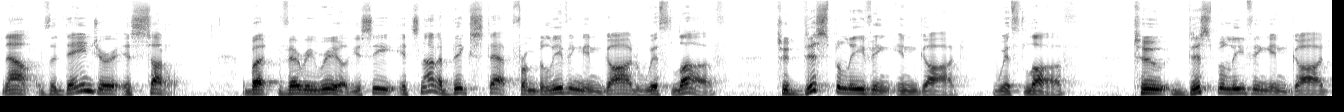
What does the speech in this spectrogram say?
Now, the danger is subtle but very real. You see, it's not a big step from believing in God with love to disbelieving in God with love to disbelieving in God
